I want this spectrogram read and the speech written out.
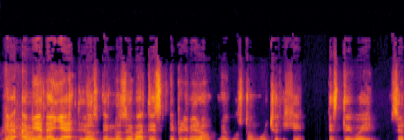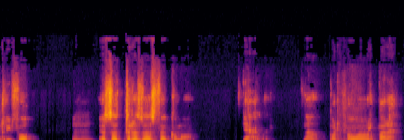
Mira, a mí Anaya los, en los debates, el primero me gustó mucho, dije, este güey se rifó. Los otros dos fue como, ya güey, no, por favor, para.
